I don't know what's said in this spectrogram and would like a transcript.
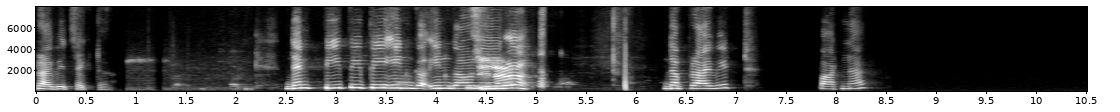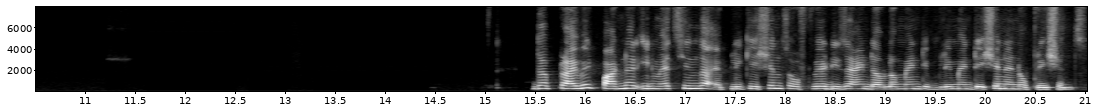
private sector. Then PPP in, in government, the private partner The private partner invests in the application, software design, development, implementation, and operations.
